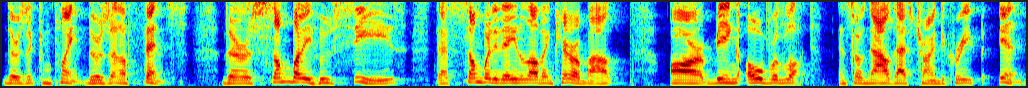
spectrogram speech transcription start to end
there's a complaint, there's an offense. There is somebody who sees that somebody they love and care about are being overlooked. And so now that's trying to creep in.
